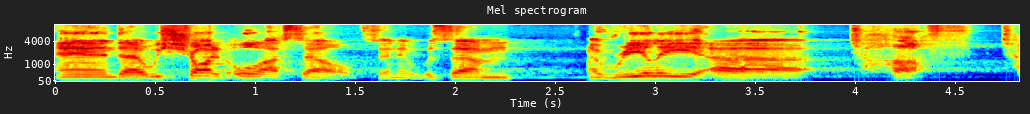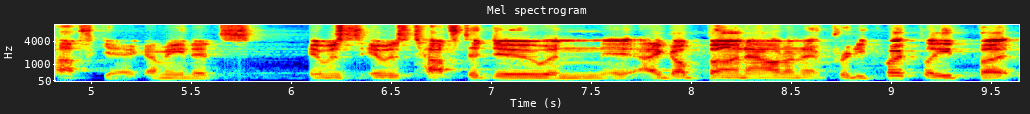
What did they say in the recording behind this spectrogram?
And uh, we shot it all ourselves, and it was um, a really uh, tough, tough gig. I mean, it's it was it was tough to do, and it, I got burnt out on it pretty quickly. But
